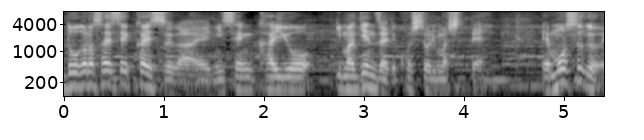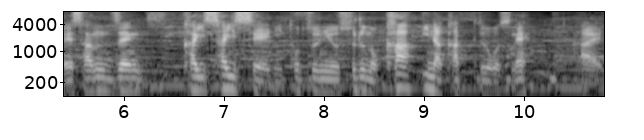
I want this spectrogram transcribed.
動画の再生回数がえ2000回を今現在で越しておりましてえもうすぐえー3000回再生に突入するのか否かってとこですね。はい、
